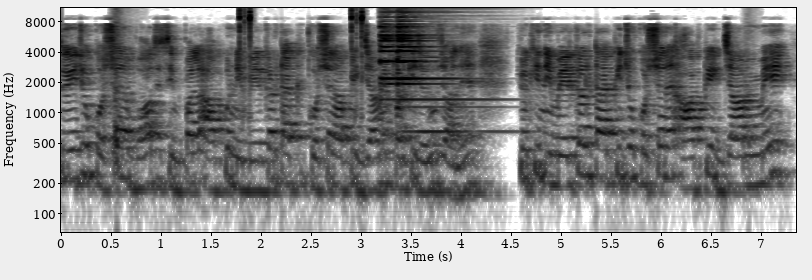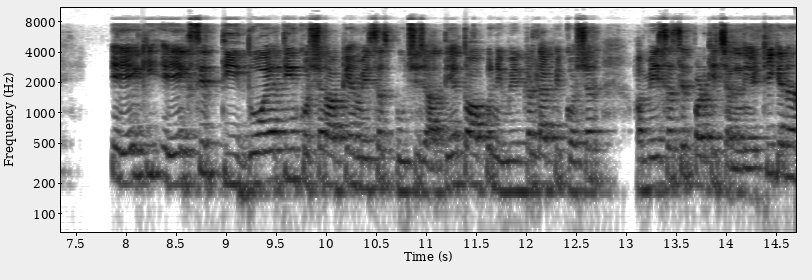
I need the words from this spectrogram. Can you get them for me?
तो ये जो क्वेश्चन है, बहुत ही सिंपल है। आपको न्यूमेरिकल टाइप के क्वेश्चन आपके एग्ज़ाम में पढ़ के ज़रूर जाने हैं, क्योंकि न्यूमेरिकल टाइप के जो क्वेश्चन है, आपके एग्ज़ाम में एक एक से तीन दो या तीन क्वेश्चन आपके हमेशा पूछे जाते हैं तो आपको न्यूमेरिकल टाइप के क्वेश्चन हमेशा से पढ़ के चलने हैं, ठीक है ना?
